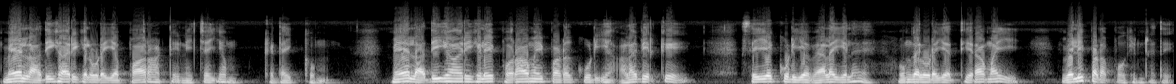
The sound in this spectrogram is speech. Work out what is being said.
மேல் அதிகாரிகளுடைய பாராட்டு நிச்சயம் கிடைக்கும். மேல் அதிகாரிகளே பொறாமைப்படக்கூடிய அளவிற்கு செய்யக்கூடிய வேலையில் உங்களுடைய திறமை வெளிப்படப் போகின்றது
